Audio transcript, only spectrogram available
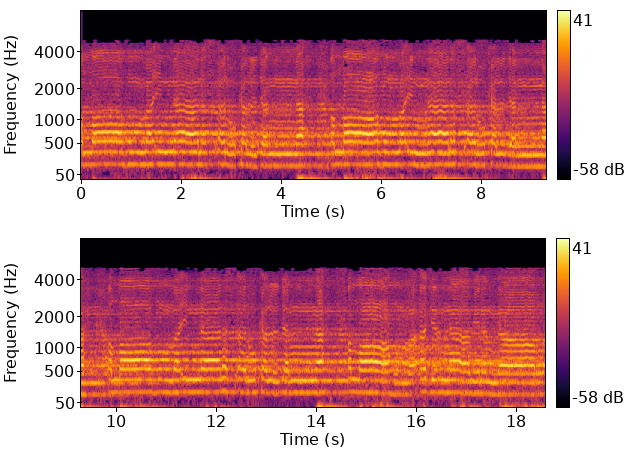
اللهم إنا نسألك الجنة اللهم إنا نسألك الجنة. اللهم إنا نسألك الجنة. اللهم أجرنا من النار.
